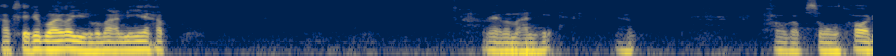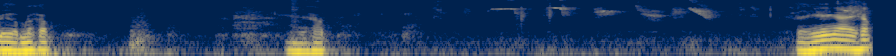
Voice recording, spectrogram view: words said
ครับเสร็จเรียบร้อยก็อยู่ประมาณนี้นะครับอะไรประมาณนี้นะครับเข้ากับทรงท่อเดิมนะครับนี่นะครับใส่ง่าย ๆ ครับ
